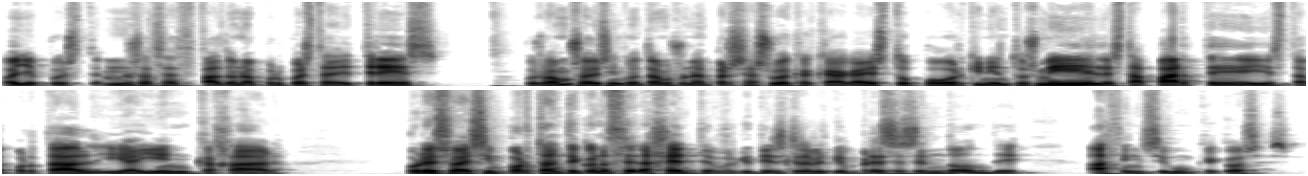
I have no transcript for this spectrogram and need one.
Oye, pues nos hace falta una propuesta de 3, pues vamos a ver si encontramos una empresa sueca que haga esto por 500.000, esta parte y esta por tal, y ahí encajar. Por eso es importante conocer a gente, porque tienes que saber qué empresas en dónde hacen según qué cosas.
